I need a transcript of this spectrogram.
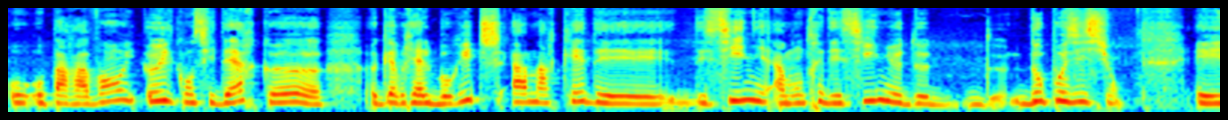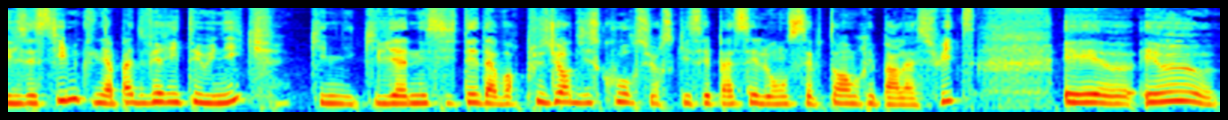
auparavant, eux, ils considèrent que Gabriel Boric a marqué des, signes, a montré des signes d'opposition. De, Et ils estiment qu'il n'y a pas de vérité unique, qu'il y a nécessité d'avoir plusieurs discours sur ce qui s'est passé le 11 septembre et par la suite. Et, euh, et eux,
